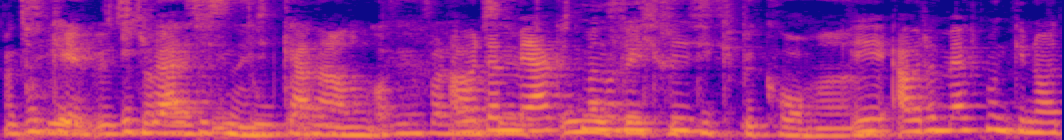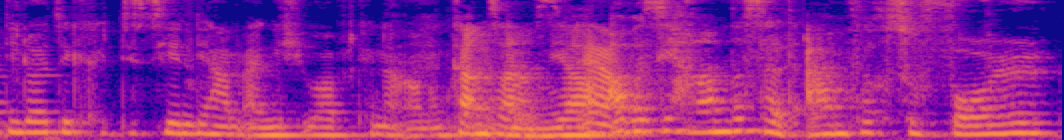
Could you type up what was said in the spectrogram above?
Also Okay, in ich weiß es nicht, Dubai. keine Ahnung. Auf jeden Fall Aber haben da sie merkt man richtig- Kritik bekommen. Eh, aber da merkt man genau, die Leute kritisieren, die haben eigentlich überhaupt keine Ahnung. Kann sein, ja. Aber sie haben das halt einfach so voll.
